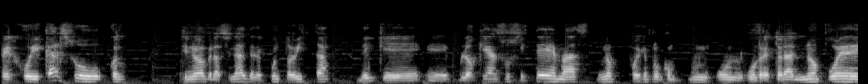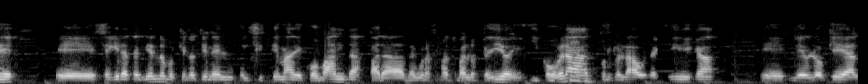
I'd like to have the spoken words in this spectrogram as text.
perjudicar su continuidad operacional desde el punto de vista de que bloquean sus sistemas. No, por ejemplo, un, un, restaurante no puede seguir atendiendo porque no tiene el, sistema de comandas para de alguna forma tomar los pedidos y, cobrar. Por otro lado, una clínica le bloquean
